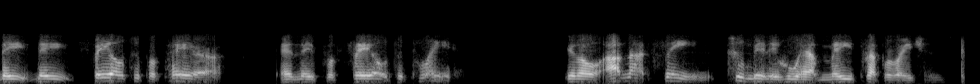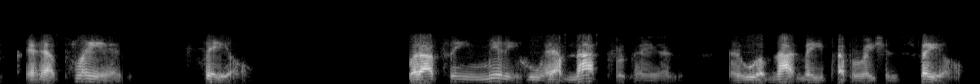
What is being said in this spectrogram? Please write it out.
they they fail to prepare and they fail to plan. You know, I've not seen too many who have made preparations and have planned fail. But I've seen many who have not prepared and who have not made preparations fail.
